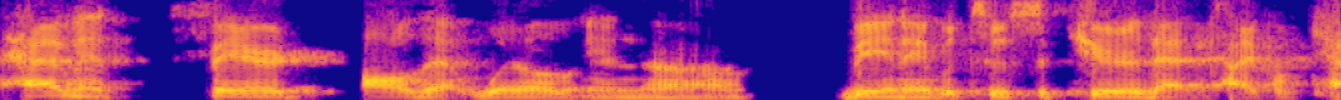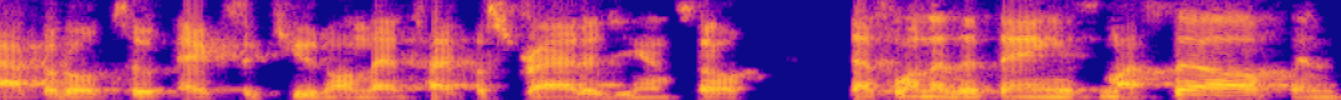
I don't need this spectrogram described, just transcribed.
haven't fared all that well in uh, being able to secure that type of capital to execute on that type of strategy. And so that's one of the things myself and,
